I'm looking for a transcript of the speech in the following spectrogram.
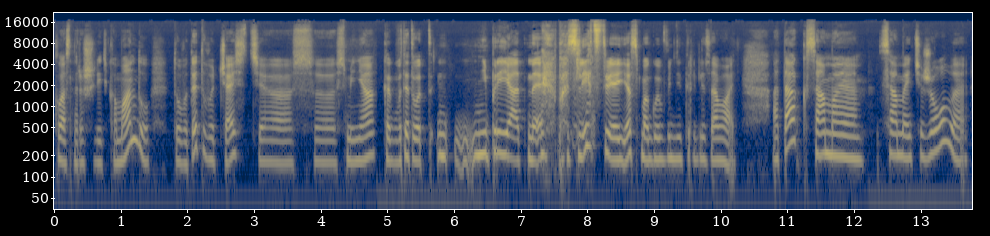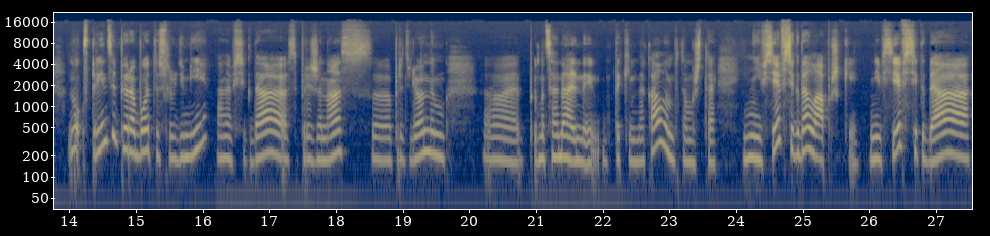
классно расширить команду, то вот эту вот часть э, с, с меня, как вот это вот неприятное последствие я смогу его нейтрализовать. А так самое самое тяжелое, ну, в принципе, работа с людьми, она всегда сопряжена с определенным Э, эмоциональным таким накалом, потому что не все всегда лапушки, не все всегда,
